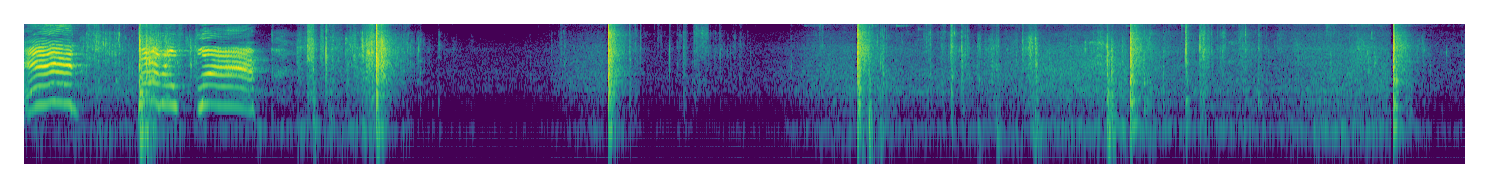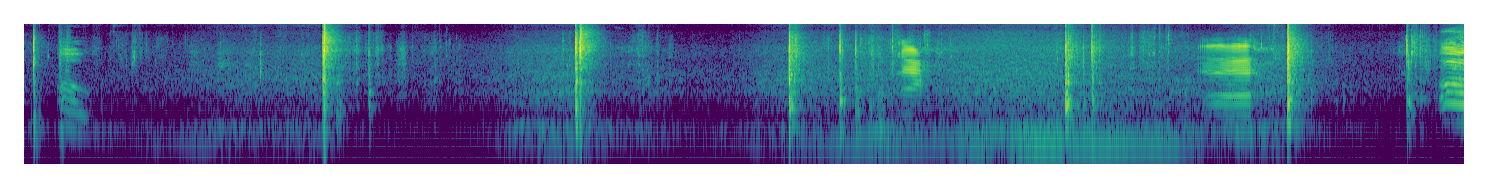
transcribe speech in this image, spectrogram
and bottle flip. Oh. Ah. Uh.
